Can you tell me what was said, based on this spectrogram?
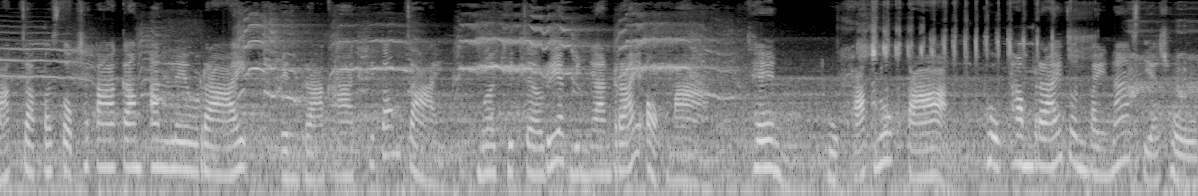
มักจะประสบชะตากรรมอันเลวร้าย เป็นราคาที่ต้องจ่าย เมื่อคิดจะเรียกวิญญาณร้ายออกมา เช่น ถูกพักลูกตา ถูกทำร้ายจนใบหน้าเสียโฉม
